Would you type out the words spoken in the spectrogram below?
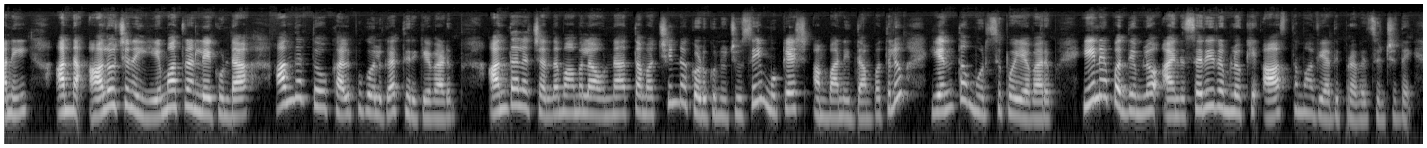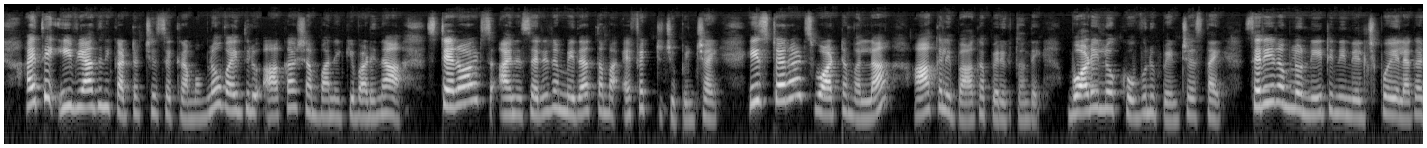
అని అన్న ఆలోచన ఏమాత్రం లేకుండా అందరితో కలుపుగోలుగా తిరిగేవాడు. అందాల చందమామలా ఉన్న తమ చిన్న కొడుకును చూసి ముఖేష్ అంబానీ దంపతులు ఎంతో మురిసిపోయేవారు. ఈ నేపథ్యంలో ఆయన శరీరంలోకి ఆస్తమా వ్యాధి ప్రవేశించింది. అయితే ఈ వ్యాధిని కట్టడి చేసే క్రమంలో వైద్యులు ఆకాష్ అంబానీకి వాడిన స్టెరాయిడ్స్ ఆయన శరీరం మీద తమ ఎఫెక్ట్ చూపించాయి. ఈ స్టెరాయిడ్స్ వాడటం వల్ల ఆకలి బాగా పెరుగుతుంది. బాడీలో కొవ్వును పెంచేస్తాయి. శరీరంలో నీటిని నిలిచిపోయేలాగా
